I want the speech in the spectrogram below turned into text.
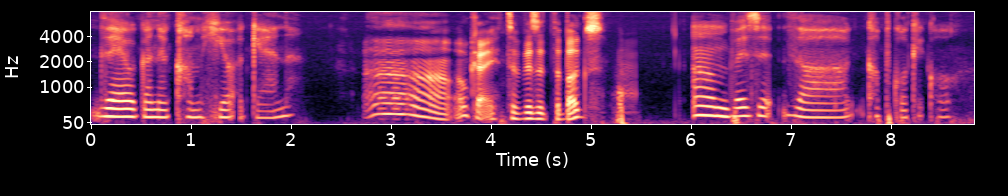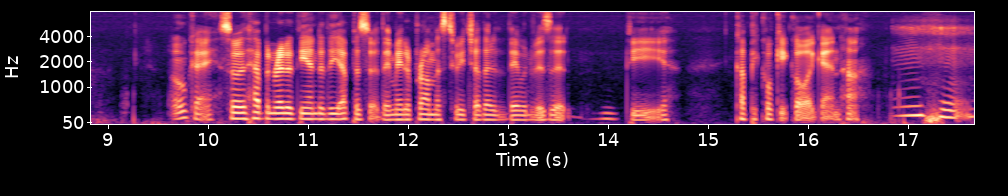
they're gonna come here again. Ah, okay. To visit the bugs. Um, visit the Kapkokiko. Okay, so it happened right at the end of the episode. They made a promise to each other that they would visit the Kapikokiko again, huh? Mm-hmm.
